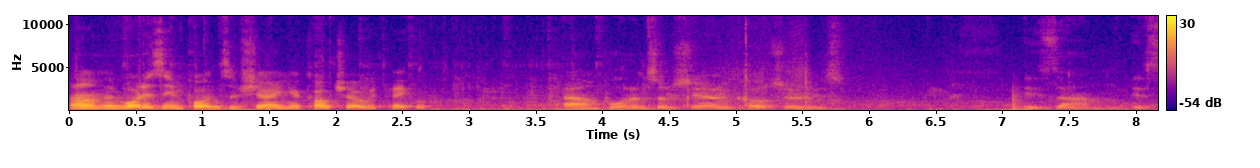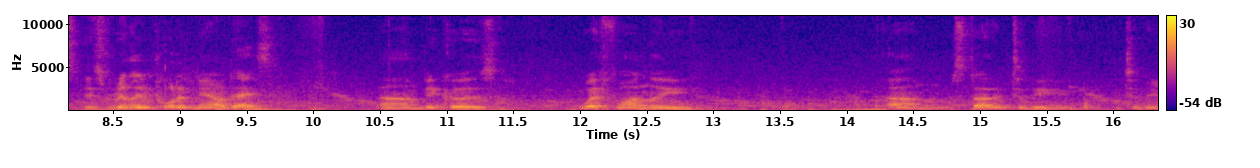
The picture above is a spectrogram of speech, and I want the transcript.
Um, and what is the importance of sharing your culture with people? Our importance of sharing culture is is um, is is really important nowadays um, because we're finally um, starting to be to be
